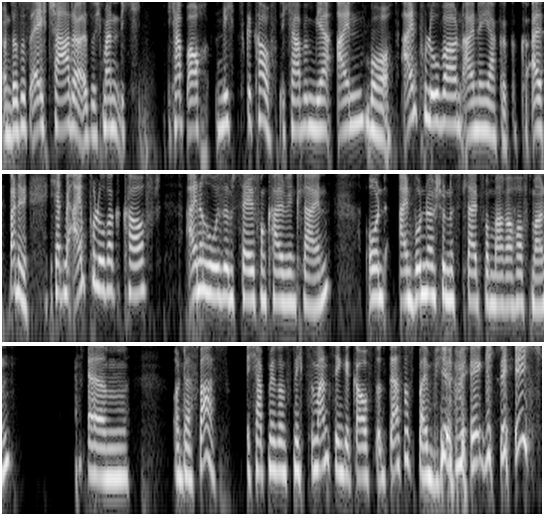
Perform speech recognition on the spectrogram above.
Und das ist echt schade. Also ich meine, ich, ich habe auch nichts gekauft. Ich habe mir ein Boah. ein Pullover und eine Jacke gekauft. Äh, warte, ich habe mir ein Pullover gekauft, eine Hose im Sale von Calvin Klein und ein wunderschönes Kleid von Mara Hoffmann. Ähm, und das war's. Ich habe mir sonst nichts zum Anziehen gekauft und das ist bei mir wirklich.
